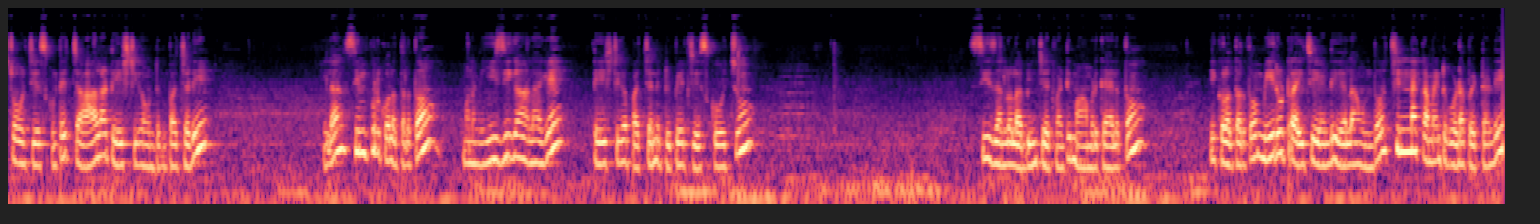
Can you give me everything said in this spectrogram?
స్టోర్ చేసుకుంటే చాలా టేస్టీగా ఉంటుంది పచ్చడి. ఇలా సింపుల్ కొలతలతో మనం ఈజీగా అలాగే టేస్టీగా పచ్చడిని ప్రిపేర్ చేసుకోవచ్చు. సీజన్లో లభించేటువంటి మామిడికాయలతో ఈ కొలతలతో మీరు ట్రై చేయండి ఎలా ఉందో. చిన్న కమెంట్ కూడా పెట్టండి.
